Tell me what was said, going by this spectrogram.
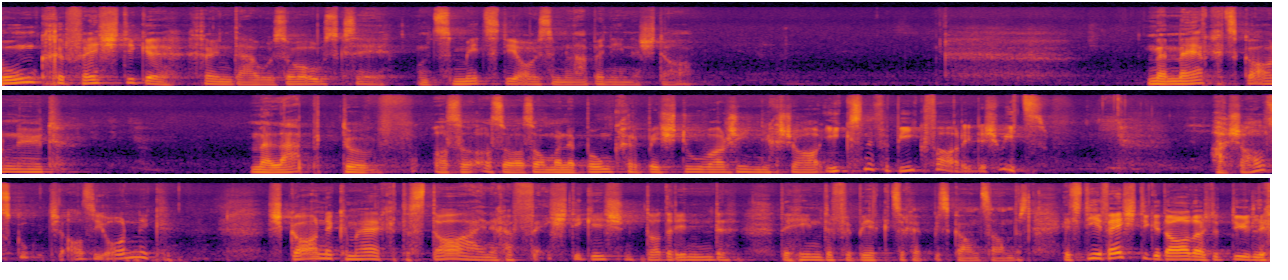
Bunkerfestungen können auch so aussehen und mit in unserem Leben stehen. Man merkt es gar nicht. Man lebt, also, also an so einem Bunker bist du wahrscheinlich schon x vorbeigefahren in der Schweiz. Ah, ist alles gut, ist alles in Ordnung. Hast gar nicht gemerkt, dass da eigentlich eine Festung ist und da dahinter, dahinter verbirgt sich etwas ganz anderes. Jetzt die Festung da, das ist natürlich,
